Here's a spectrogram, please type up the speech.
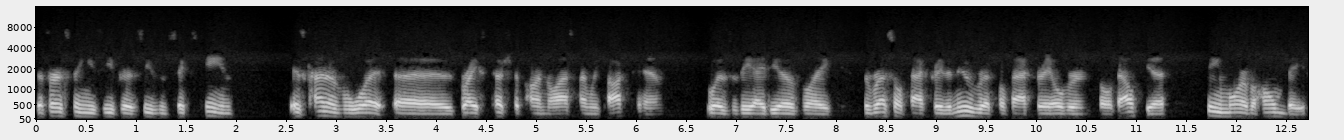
the first thing you see for season 16 is kind of what uh, Bryce touched upon the last time we talked to him was the idea of like the Wrestle Factory, the new Wrestle Factory over in Philadelphia, being more of a home base,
